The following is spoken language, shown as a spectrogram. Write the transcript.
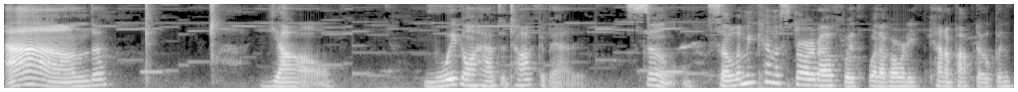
And y'all, we're going to have to talk about it soon. So let me kind of start off with what I've already kind of popped open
